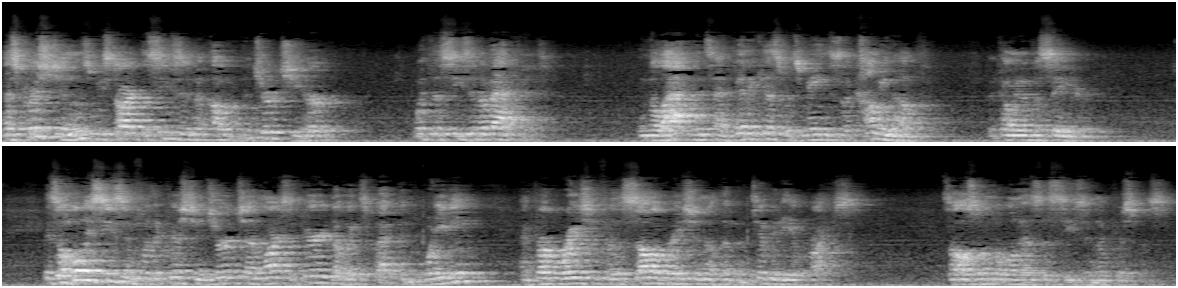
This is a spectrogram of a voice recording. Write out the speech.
As Christians, we start the season of the church here with the season of Advent. In the Latin, it's Adventicus, which means the coming of, the coming of the Savior. It's a holy season for the Christian church that marks a period of expectant waiting and preparation for the celebration of the Nativity of Christ. It's also known as the season of Christmas.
